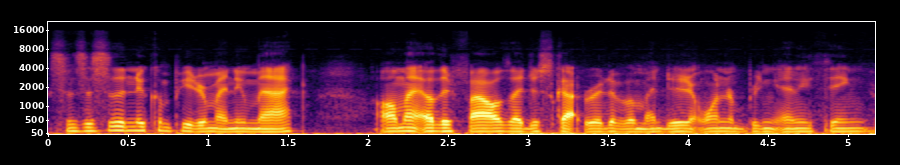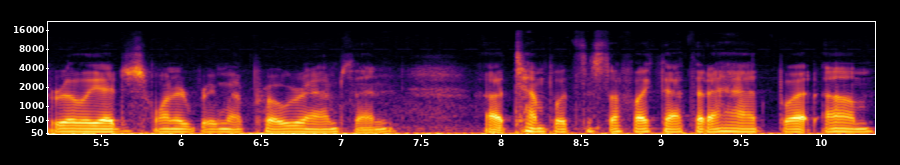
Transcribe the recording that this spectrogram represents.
since this is a new computer, my new Mac, all my other files I just got rid of them. I didn't want to bring anything really. I just wanted to bring my programs and uh, templates and stuff like that that I had. But um,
